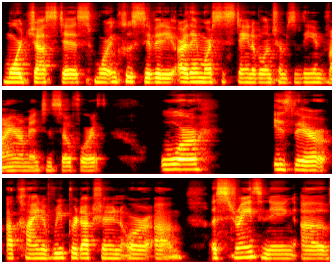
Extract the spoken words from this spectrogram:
more justice, more inclusivity? Are they more sustainable in terms of the environment and so forth? Or is there a kind of reproduction or um, a strengthening of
